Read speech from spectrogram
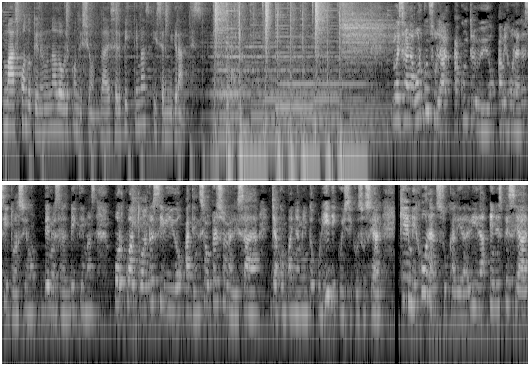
más cuando tienen una doble condición, la de ser víctimas y ser migrantes. Nuestra labor consular ha contribuido a mejorar la situación de nuestras víctimas por cuanto han recibido atención personalizada y acompañamiento jurídico y psicosocial que mejoran su calidad de vida, en especial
